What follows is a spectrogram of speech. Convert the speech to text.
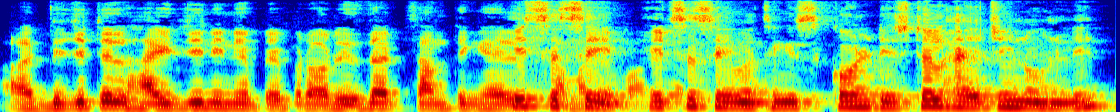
uh, digital hygiene in your paper, or is that something else? It's the same. It's the same. I think it's called digital hygiene only.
